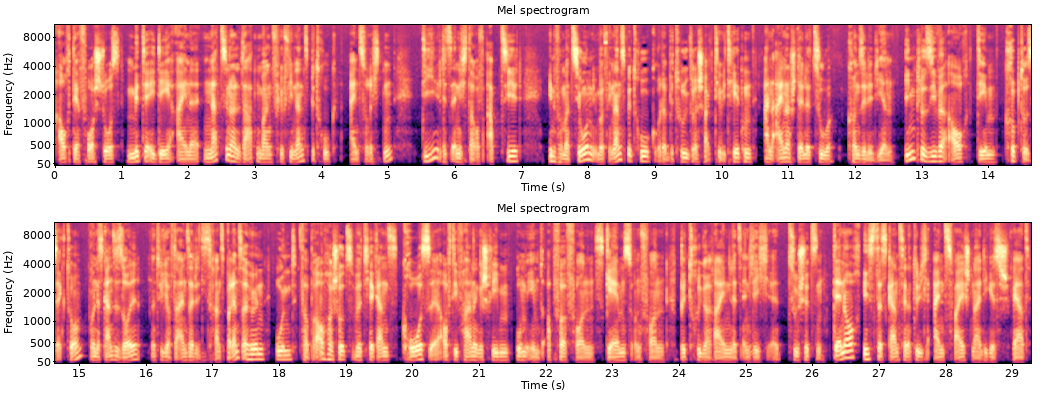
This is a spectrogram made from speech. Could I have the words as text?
auch der Vorstoß mit der Idee, eine nationale Datenbank für Finanzbetrug einzurichten, die letztendlich darauf abzielt, Informationen über Finanzbetrug oder betrügerische Aktivitäten an einer Stelle zu konsolidieren, inklusive auch dem Kryptosektor. Und das Ganze soll natürlich auf der einen Seite die Transparenz erhöhen und Verbraucherschutz wird hier ganz groß äh, auf die Fahne geschrieben, um eben Opfer von Scams und von Betrügereien letztendlich äh, zu schützen. Dennoch ist das Ganze natürlich ein zweischneidiges Schwert,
